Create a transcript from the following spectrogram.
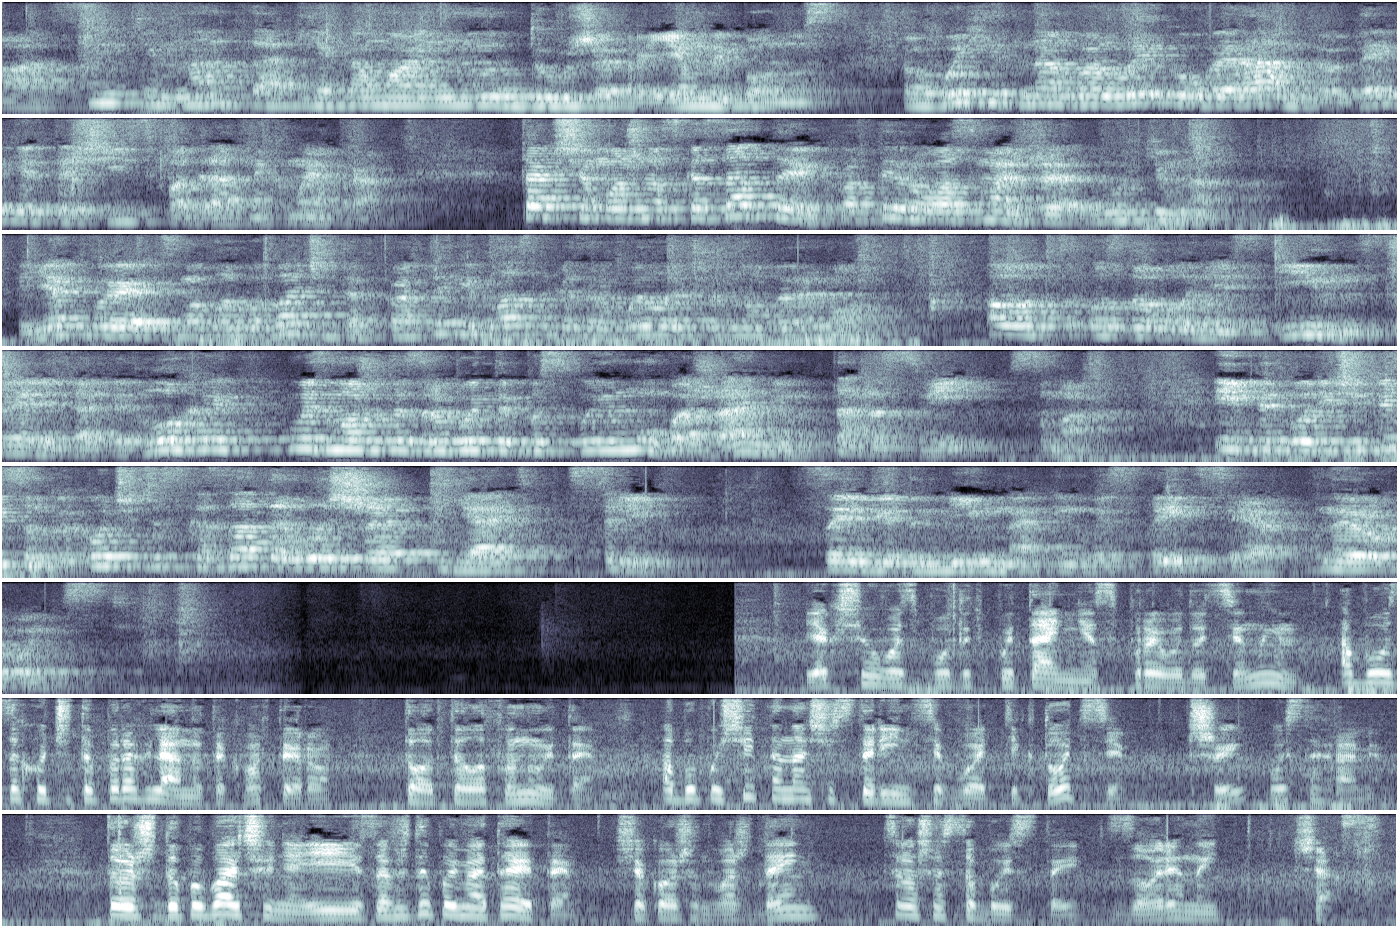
А це кімната, яка має ну дуже приємний бонус. Вихід на велику веранду 9 та 6 квадратних метра. Так що можна сказати, квартира у вас майже двокімнатна. Як ви змогли побачити, в квартирі власники зробили чорновий ремонт. А от оздоблення стін, стелі та підлоги ви зможете зробити по своєму бажанню та на свій смак. І підводячи підсумки, хочеться сказати лише 5 слів. Це відмінна інвестиція в нерухомість. Якщо у вас будуть питання з приводу ціни, або захочете переглянути квартиру, то телефонуйте або пишіть на нашій сторінці в Тіктоці чи в Інстаграмі. Тож до побачення і завжди пам'ятайте, що кожен ваш день це ваш особистий зоряний час.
